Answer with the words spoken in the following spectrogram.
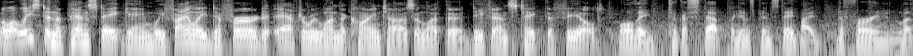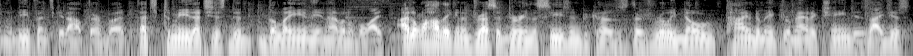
Well, at least in the Penn State game, we finally deferred after we won the coin toss and let the defense take the field. Well, they took a step against Penn State by deferring and letting the defense get out there, but that's to me that's just de- delaying the inevitable. I I don't know how they can address it during the season because there's really no time to make dramatic changes. I just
